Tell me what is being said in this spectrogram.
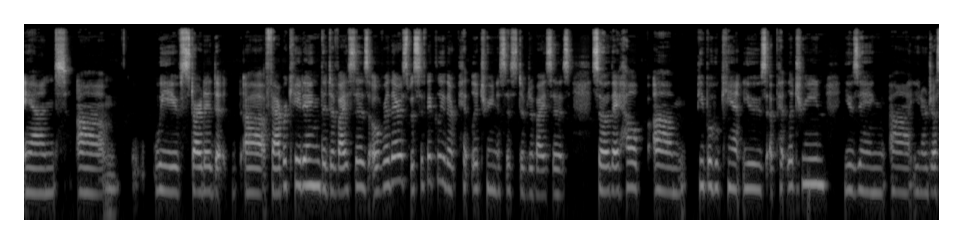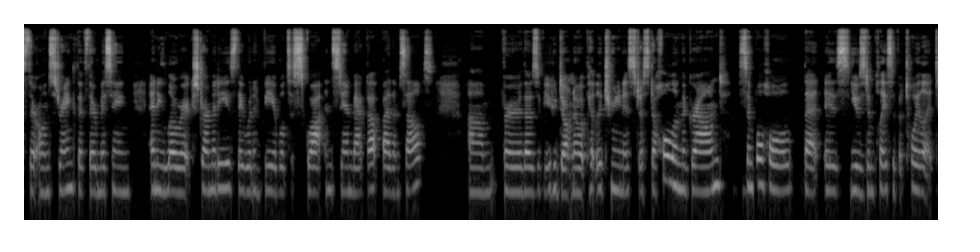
And um, we've started uh, fabricating the devices over there specifically they're pit latrine assistive devices. So they help um, people who can't use a pit latrine using uh, you know just their own strength. If they're missing any lower extremities they wouldn't be able to squat and stand back up by themselves. Um, for those of you who don't know what pit latrine is just a hole in the ground simple hole that is used in place of a toilet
